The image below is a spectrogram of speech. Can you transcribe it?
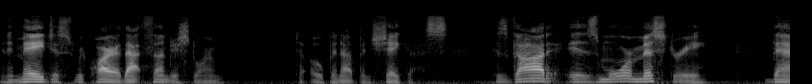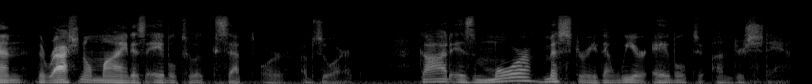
And it may just require that thunderstorm to open up and shake us. Because God is more mystery than the rational mind is able to accept or absorb. God is more mystery than we are able to understand.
